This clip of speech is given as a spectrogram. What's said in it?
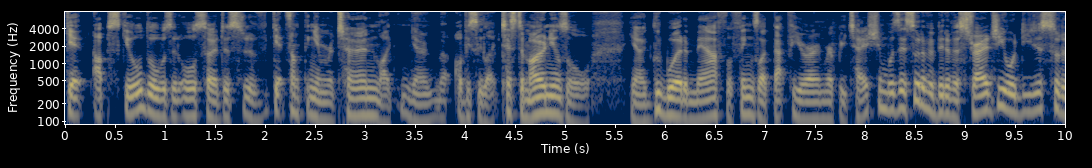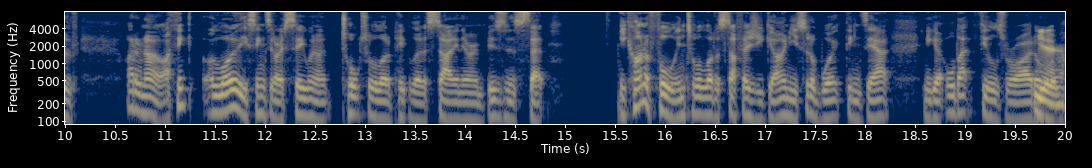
get upskilled, or was it also to sort of get something in return, like you know, obviously like testimonials or you know, good word of mouth or things like that for your own reputation? Was there sort of a bit of a strategy, or do you just sort of I don't know. I think a lot of these things that I see when I talk to a lot of people that are starting their own business that you kind of fall into a lot of stuff as you go and you sort of work things out and you go, oh, that feels right or Yeah.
